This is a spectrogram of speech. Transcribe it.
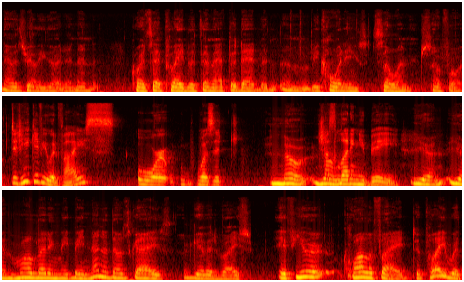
That was really good. And then, of course, I played with them after that with um, recordings, so on, and so forth. Did he give you advice, or was it No, just no, letting you be? Yeah, yeah, more letting me be. None of those guys give advice. If you're qualified to play with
